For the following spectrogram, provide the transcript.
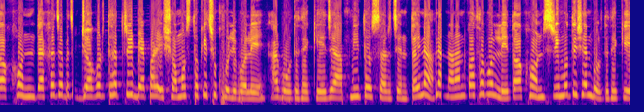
তখন দেখা যাবে জগদ্ধাত্রীর ব্যাপারে সমস্ত কিছু খুলে বলে। আর বলতে থাকে যে, আপনি তো সার্জেন, তাই না? নানান কথা বললে তখন শ্রীমতী সেন বলতে থাকে,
